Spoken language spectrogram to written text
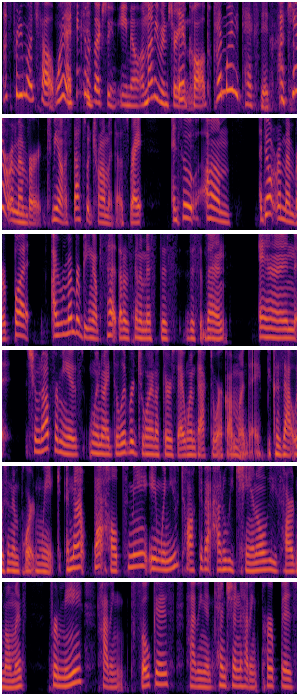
That's pretty much how it went. I think it was actually an email. I'm not even sure it, you called. I might have texted. I can't remember, to be honest. That's what trauma does, right? And so um, I don't remember, but I remember being upset that I was going to miss this this event. And showed up for me is when I delivered Joy on a Thursday, I went back to work on Monday because that was an important week. And that that helped me. And when you talked about how do we channel these hard moments, for me, having focus, having intention, having purpose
